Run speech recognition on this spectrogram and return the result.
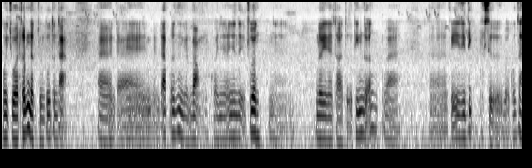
ngôi chùa sớm được trùng tu tôn tạo ờ, để đáp ứng nguyện vọng của nhân dân địa phương nơi thờ tự tín ngưỡng và À, cái di tích lịch sử của quốc gia.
